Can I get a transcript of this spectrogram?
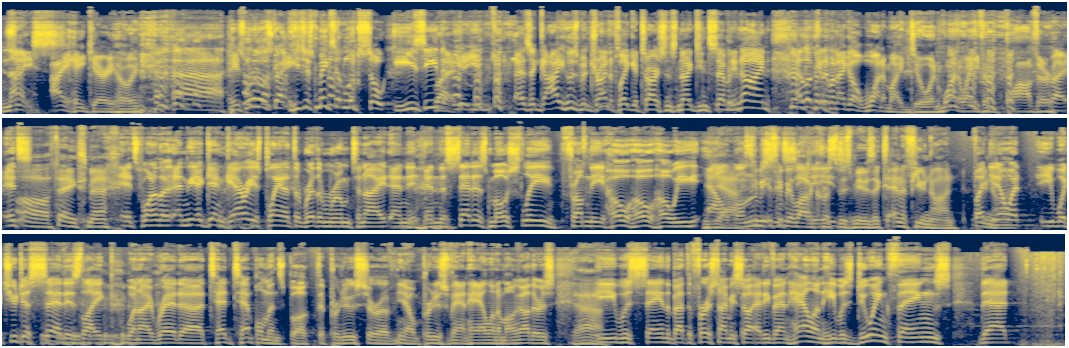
Nice. I hate Gary Hoey. He's one of those guys. He just makes it look so easy that you, you, as a guy who's been trying to play guitar since 1979, I look at him and I go, "What am I doing? Why do I even bother?" right. It's Oh, thanks, man. It's one of the, and again, Gary is playing at the Rhythm Room tonight, and and the set is mostly from the Ho Ho Hoey album. Yeah, albums. it's gonna, be, it's gonna be a lot of. Christmas music and a few non. But few you know non. what? What you just said is like when I read uh, Ted Templeman's book, the producer of you know produced Van Halen among others. Yeah. He was saying about the first time he saw Eddie Van Halen, he was doing things that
